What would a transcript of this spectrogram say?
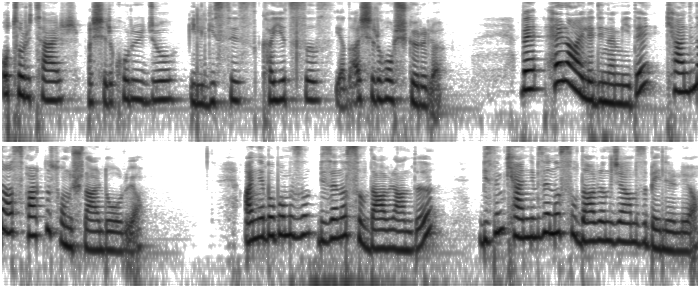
Otoriter, aşırı koruyucu, ilgisiz, kayıtsız ya da aşırı hoşgörülü. Ve her aile dinamiği de kendine az farklı sonuçlar doğuruyor. Anne babamızın bize nasıl davrandığı bizim kendimize nasıl davranacağımızı belirliyor.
